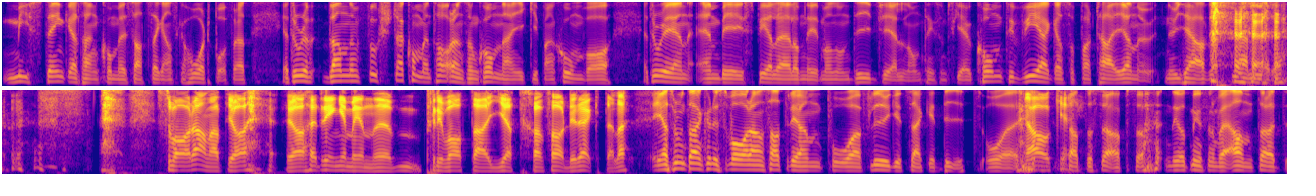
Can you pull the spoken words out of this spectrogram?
misstänker att han kommer satsa ganska hårt på. För att jag tror bland den första kommentaren som kom när han gick i pension var, jag tror det är en NBA-spelare eller om det var någon DJ eller någonting som skrev kom till Vegas och partaja nu, nu jävla smäller det. Svarar han att jag, jag ringer min eh, privata jetchaufför direkt, eller? Jag tror inte han kunde svara, han satt redan på flyget säkert dit och Ja, okej. satt och söp. Så det är åtminstone vad jag antar att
